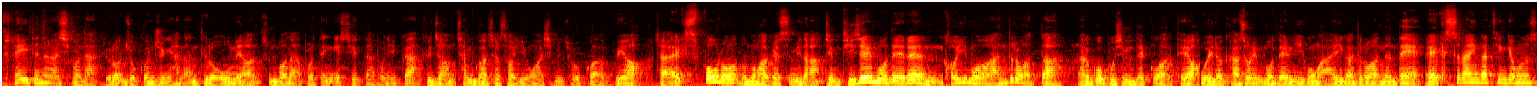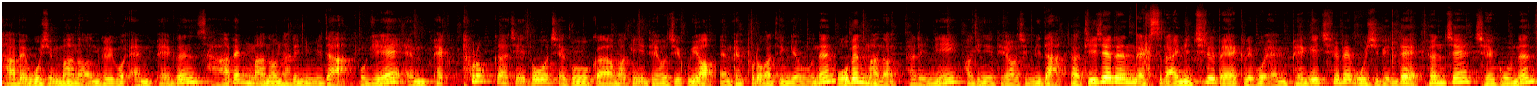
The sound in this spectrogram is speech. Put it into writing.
트레이드를 하시거나 이런 조건 중에 하나는 들어오면 순번 앞으로 땡길 수 있다 보니까 그 점 참고하셔서 이용하시면 좋을 것 같고요. 자, X4로 넘어가겠습니다. 지금 디젤 모델은 거의 뭐 안 들어왔다라고 보시면 될 것 같아요. 오히려 가솔린 모델 20i가 들어왔는데 X라인 같은 경우는 450만 원 그리고 M팩은 400만 원 할인입니다. 거기에 M팩 프로까지도 재고가 확인이 되어지고요. M팩 프로 같은 경우는 500만 원 할인이 확인이 되어집니다. 자, 디젤은 X라인이 700 그리고 M팩이 750인데 현재 재고는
